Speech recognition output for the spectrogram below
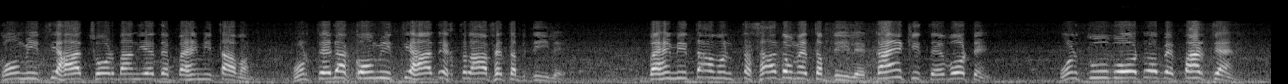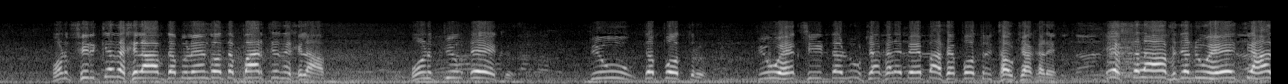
قومی اتحاد چھوڑ باندھیے تے بہمی تعاون۔ ہوں تیرا قومی اتحاد اختلاف ہے، تبدیل ہے۔ بہمی تعاون تصادوں میں تبدیل ہے۔ کائیں کیتے؟ ووٹیں۔ ہوں تو ووٹ ہو، بے پارچین ہوں فرقے دے خلاف دے بلیں تو پارچے دے خلاف۔ ہوں پیو، دیکھ، پیو دے پوتر۔ پیو ایک سیٹ دے اٹھا کھڑے، بے پاسے پوتر تھا اٹھا کھڑے۔ اختلاف جنو ہے، اتحاد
